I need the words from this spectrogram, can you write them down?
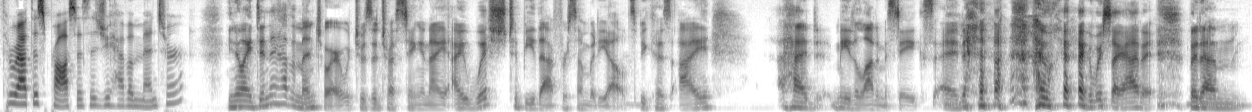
Throughout this process, did you have a mentor? You know, I didn't have a mentor, which was interesting. And I, I wish to be that for somebody else because I had made a lot of mistakes and I, I, wish I had it. But um,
